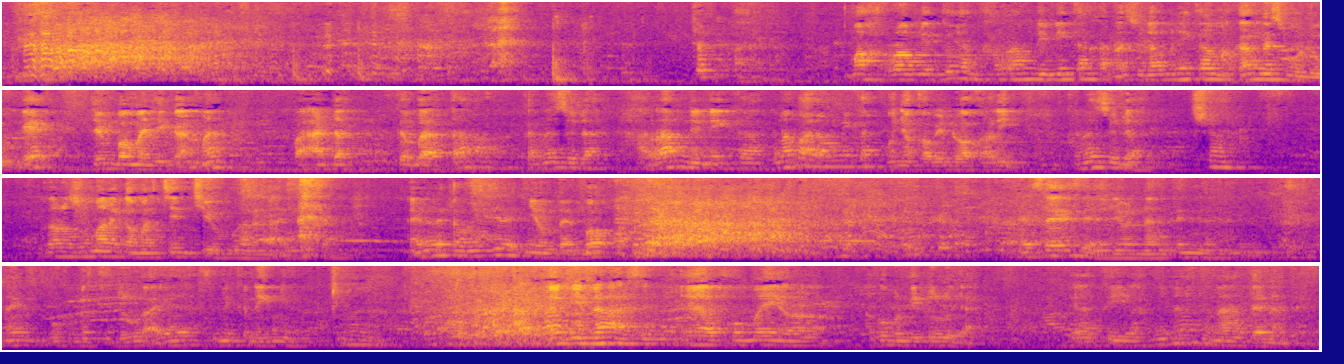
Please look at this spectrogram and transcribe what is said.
Mahram itu yang haram dinikah karena sudah menikah maka nges wudu ge jeung pamajikan mah pak ada kebatal karena sudah haram dinikah. Kenapa haram menikah? Punya kawin dua kali karena sudah syah. Kalau semua mereka masjid cium hara Aisyah. Ayo mereka masjid nyium tembok. Saya sih nyium nanti Neng buka masjid dulu ayah sini keningnya. Neng indah sih ya Fumaira. Aku pergi dulu ya. Ya Mina kena hati nanti.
